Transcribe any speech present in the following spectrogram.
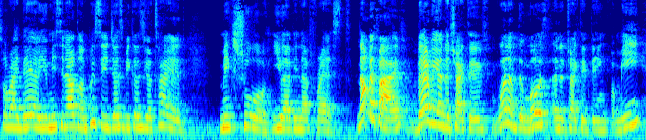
So, right there, you're missing out on pussy just because you're tired. Make sure you have enough rest. Number five, very unattractive. One of the most unattractive thing for me.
